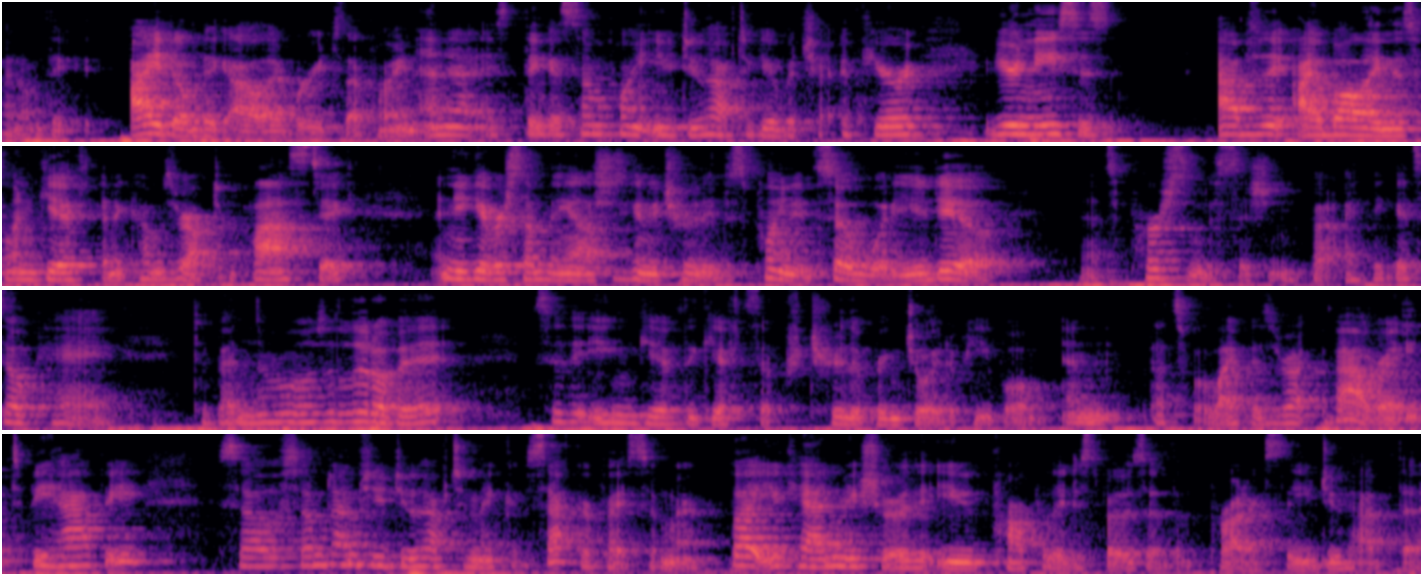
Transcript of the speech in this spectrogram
I don't think I don't think I'll ever reach that point. And I think at some point you do have to give a check. If your if your niece is absolutely eyeballing this one gift and it comes wrapped in plastic, and you give her something else, she's going to be truly disappointed. So what do you do? That's a personal decision, but I think it's okay to bend the rules a little bit so that you can give the gifts that truly bring joy to people. And that's what life is about, right? To be happy. So sometimes you do have to make a sacrifice somewhere, but you can make sure that you properly dispose of the products that you do have the,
